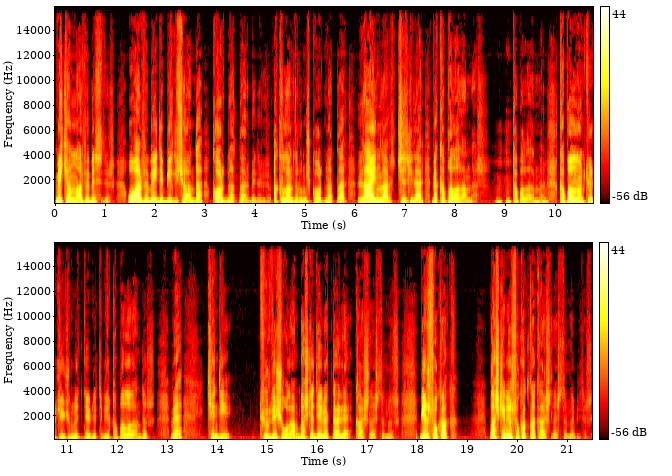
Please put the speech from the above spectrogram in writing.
mekanın alfabesidir. O alfabeyi de bilgi çağında koordinatlar belirler. Akıllandırılmış koordinatlar, line'lar, çizgiler ve kapalı alanlar. Kapalı alanlar. Kapalı alan Türkiye Cumhuriyeti Devleti bir kapalı alandır ve kendi türdeşi olan başka devletlerle karşılaştırılır. Bir sokak başka bir sokakla karşılaştırılabilir.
